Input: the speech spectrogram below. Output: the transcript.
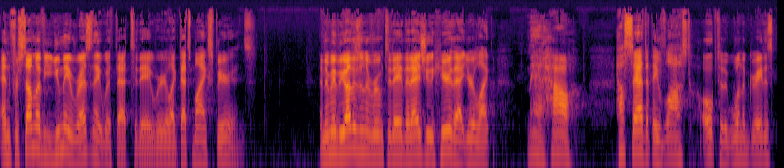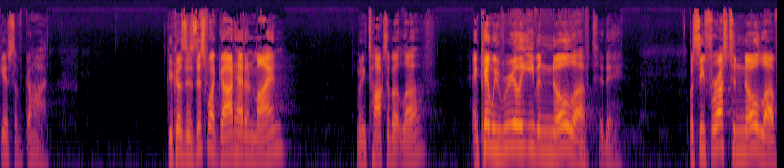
And for some of you, you may resonate with that today where you're like, that's my experience. And there may be others in the room today that as you hear that, you're like, man, how, how sad that they've lost hope to the, one of the greatest gifts of God. Because is this what God had in mind when He talks about love? And can we really even know love today? But see, for us to know love,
